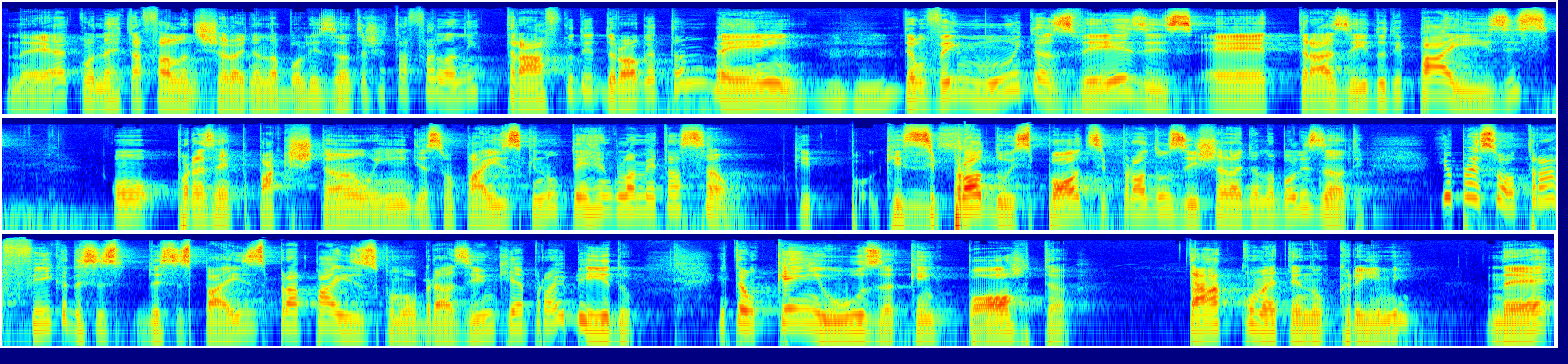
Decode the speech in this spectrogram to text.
Né? Quando a gente está falando de esteroide anabolizante, a gente está falando em tráfico de droga também. Uhum. Então, vem muitas vezes é, trazido de países, ou, por exemplo, Paquistão, Índia, são países que não têm regulamentação, que, que se produz, pode se produzir esteroide anabolizante. E o pessoal trafica desses, desses países para países como o Brasil, em que é proibido. Então, quem usa, quem porta, está cometendo um crime, né?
